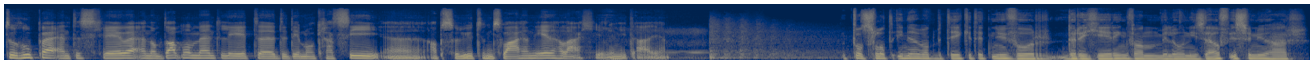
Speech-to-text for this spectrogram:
te roepen en te schreeuwen. En op dat moment leed uh, de democratie uh, absoluut een zware nederlaag hier in Italië. Tot slot, Ine, wat betekent dit nu voor de regering van Meloni zelf? Is ze nu haar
